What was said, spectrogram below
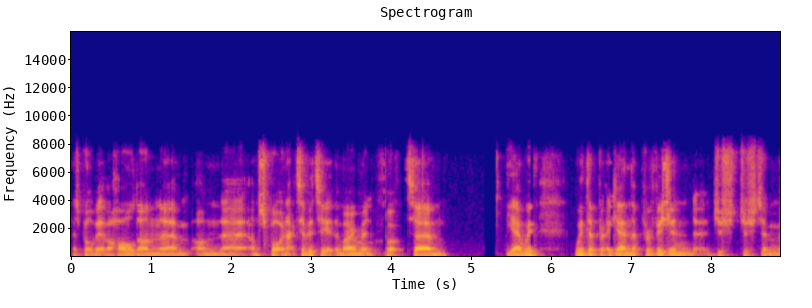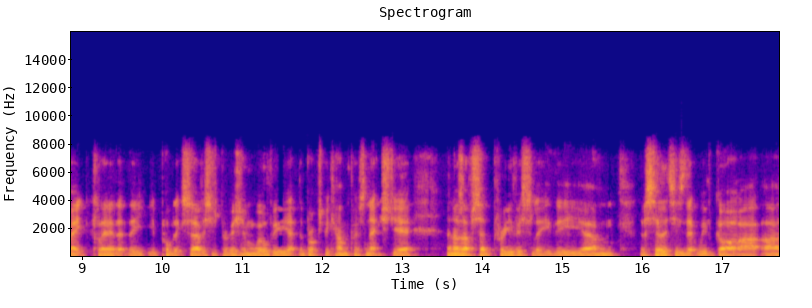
has put a bit of a hold on um, on uh, on sport and activity at the moment. But um, yeah, with with the again the provision just just to make clear that the public services provision will be at the Brooksby campus next year, and as I've said previously, the, um, the facilities that we've got are, are,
